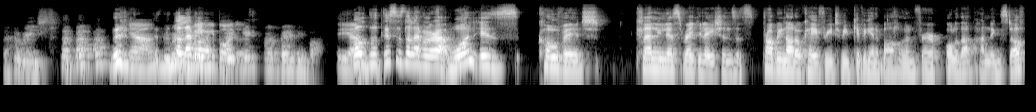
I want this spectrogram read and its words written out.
reached. yeah This is the level baby of- bottles Drinking from baby bottles. yeah Well, this is the level we're at. One is COVID cleanliness regulations. It's probably not okay for you to be giving in a bottle and for all of that handing stuff.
